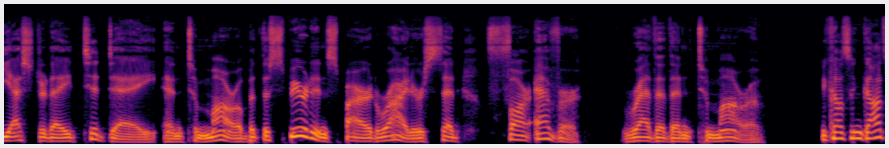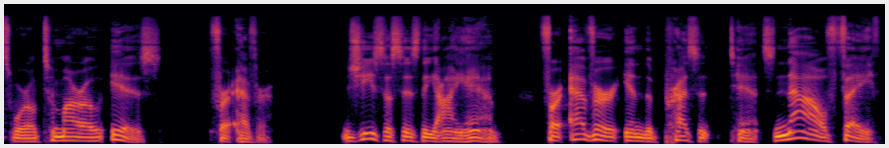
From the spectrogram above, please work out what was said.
yesterday, today, and tomorrow, but the Spirit inspired writer said forever rather than tomorrow, because in God's world, tomorrow is forever. Jesus is the I am, forever in the present tense. Now faith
